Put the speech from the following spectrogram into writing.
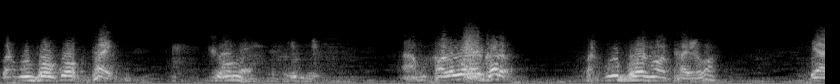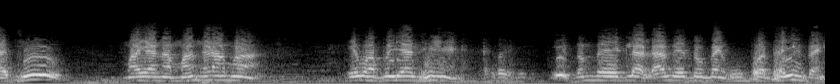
પણ ઊભો કોક થાય. શું? આમ હળવો ખરો. પણ ઊભો ન થયો. ત્યાં જીવ માયાના માંદણામાં એવા પડ્યા છે. એ ગમે એટલા લાગે તો કઈ ઊભા થઈ કઈ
